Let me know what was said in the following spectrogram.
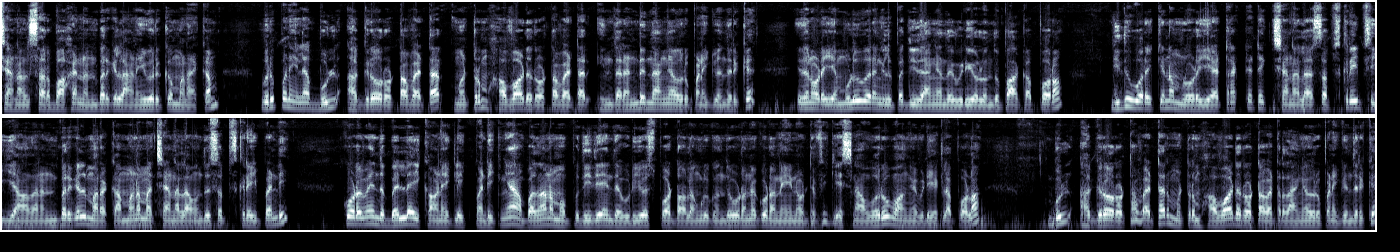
சேனல் சார்பாக நண்பர்கள் அனைவருக்கும் வணக்கம். விற்பனையில் புல் அக்ரோ ரொட்டோவேட்டர் மற்றும் ஹவார்டு ரொட்டவேட்டர் இந்த ரெண்டும் தாங்க விற்பனைக்கு வந்திருக்கு. இதனுடைய முழுவரங்கள் பற்றி தாங்க இந்த வீடியோவில் வந்து பார்க்க போகிறோம் இது வரைக்கும் நம்மளுடைய டிராக்டடெக் சேனலை சப்ஸ்கிரைப் செய்யாத நண்பர்கள் மறக்காமல் நம்ம சேனலை வந்து சப்ஸ்கிரைப் பண்ணி கூடவே இந்த பெல் ஐக்கானை கிளிக் பண்ணிக்கங்க. அப்போ தான் நம்ம புதிதே இந்த வீடியோஸ் போட்டாலும் உங்களுக்கு வந்து உடனுக்குடனே நோட்டிஃபிகேஷனாக வரும். வாங்க வீடியோக்கில் போகலாம் புல் அக்ரோ ரொட்டாவேட்டர் மற்றும் ஹவார்டு ரொட்டாவேட்டர் தாங்க விற்பனைக்கு வந்திருக்கு.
